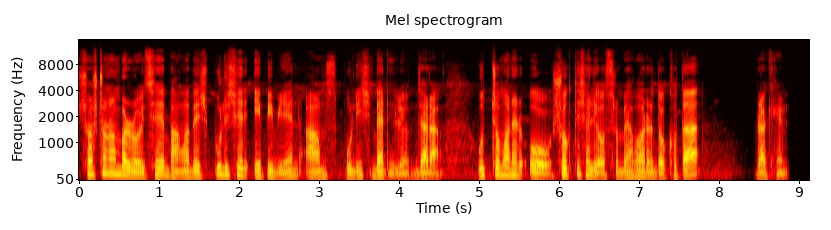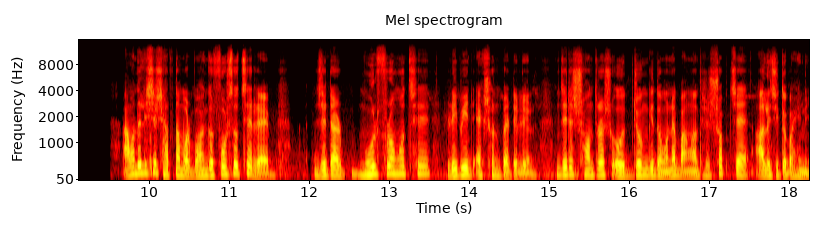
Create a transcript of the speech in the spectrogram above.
ষষ্ঠ নম্বর রয়েছে বাংলাদেশ পুলিশের এপিবিএন আর্মস পুলিশ ব্যাটালিয়ন যারা উচ্চমানের ও শক্তিশালী অস্ত্র ব্যবহারের দক্ষতা রাখেন। আমাদের লিস্টে সাত নম্বর ভয়ঙ্কর ফোর্স হচ্ছে র্যাব। যেটার মূল ফর্ম হচ্ছে রিপিড অ্যাকশন ব্যাটালিয়ন যেটা সন্ত্রাস ও জঙ্গি দমনে বাংলাদেশের সবচেয়ে আলোচিত বাহিনী।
